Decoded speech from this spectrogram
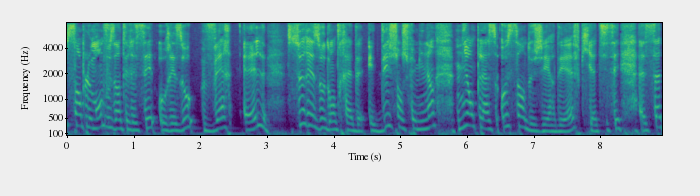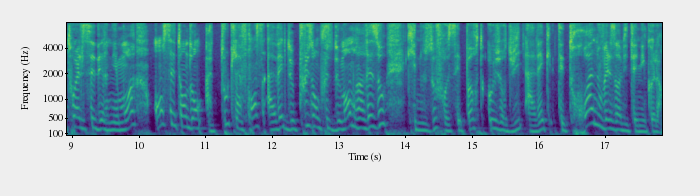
Simplement de vous intéresser au réseau Vers Elle, ce réseau d'entraide et d'échange féminin mis en place au sein de GRDF qui a tissé sa toile ces derniers mois en s'étendant à toute la France avec de plus en plus de membres, un réseau qui nous ouvre ses portes aujourd'hui avec tes trois nouvelles invitées, Nicolas.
